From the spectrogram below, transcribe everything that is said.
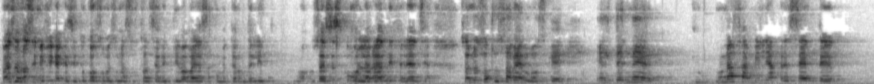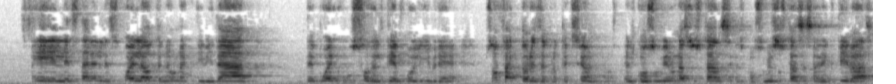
Por eso no significa que si tú consumes una sustancia adictiva vayas a cometer un delito. ¿no? O sea, esa es como la gran diferencia. O sea, nosotros sabemos que el tener una familia presente, el estar en la escuela o tener una actividad de buen uso del tiempo libre, son factores de protección. El consumir una sustancia, consumir sustancias adictivas,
